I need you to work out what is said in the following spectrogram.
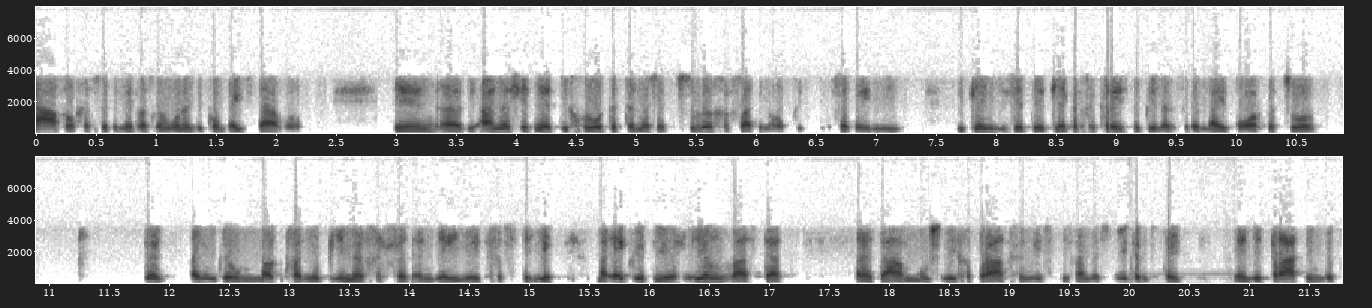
tafel gesit en dit was gewoonlik die kombuistafel. En uh, die anders het net die groot kinders het stoele gevat en op sit en die die kleintjies het dit lekker gekruiste bene gesit en my bord het so dit in jou mat van jou bene gesit en jy het gesteek. Maar ek weet die reël was dat uh, daar moes nie gepraat gewees nie van dis etenstyd en jy praat nie met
